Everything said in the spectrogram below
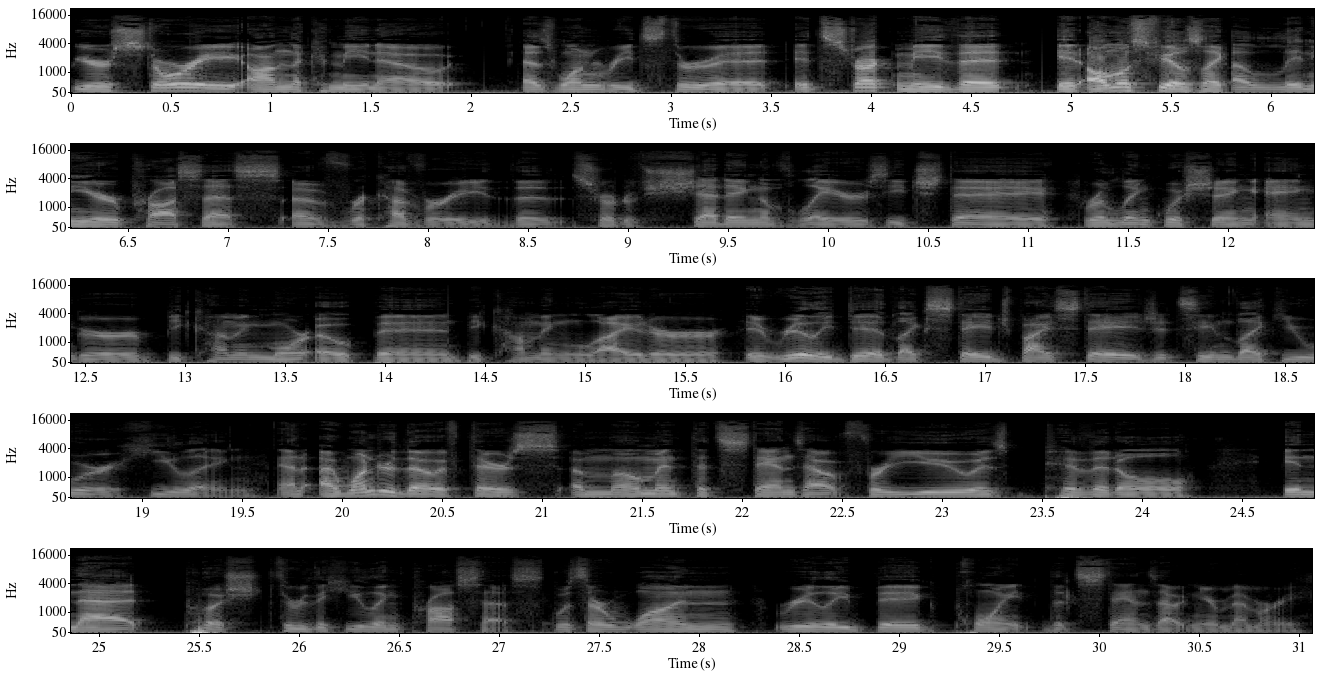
Your story on the Camino as one reads through it, it struck me that it almost feels like a linear process of recovery, the sort of shedding of layers each day, relinquishing anger, becoming more open, becoming lighter. It really did, like stage by stage, it seemed like you were healing. And I wonder though if there's a moment that stands out for you as pivotal in that push through the healing process. Was there one really big point that stands out in your memory?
